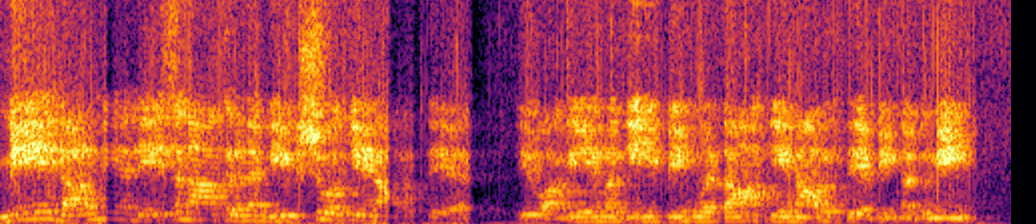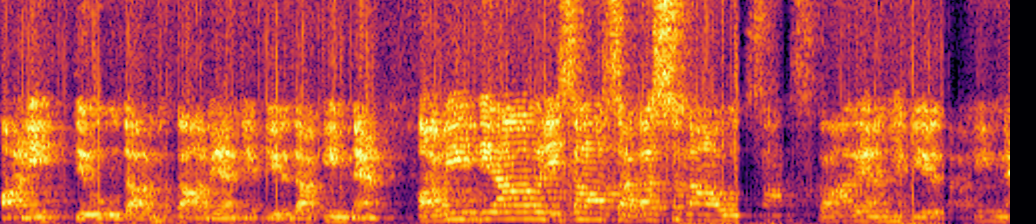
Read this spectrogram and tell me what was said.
මේ ධර්මය දේශනා කරන භික්ෂුව කියන අර්ථය ඒ වගේම ගිහි පින්වතා කියන අර්ථය පින්වතුනි අනිත්‍ය වූ ධර්මතාවයන් හැටියට දකින්න අවිද්‍යාව නිසා සකස් වුණා වූ සංස්කාරයන් හැටියට දකින්න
